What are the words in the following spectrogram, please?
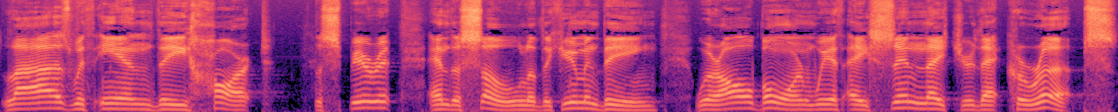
lies within the heart, the spirit, and the soul of the human being. We're all born with a sin nature that corrupts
